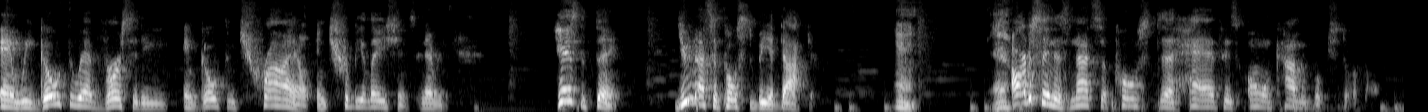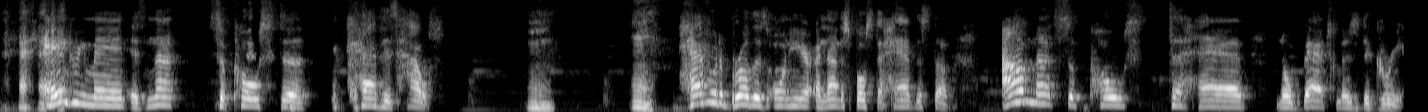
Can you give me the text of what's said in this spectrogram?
And we go through adversity and go through trial and tribulations and everything. Here's the thing you're not supposed to be a doctor. Mm. Yeah. Artisan is not supposed to have his own comic book store. Angry Man is not supposed to have his house. Mm. Mm. Half of the brothers on here are not supposed to have the stuff. I'm not supposed to have no bachelor's degree.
